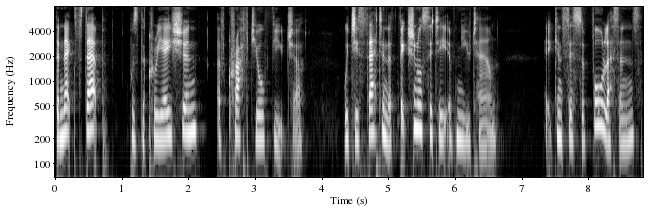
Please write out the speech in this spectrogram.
The next step was the creation of Craft Your Future, which is set in the fictional city of Newtown. It consists of four lessons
